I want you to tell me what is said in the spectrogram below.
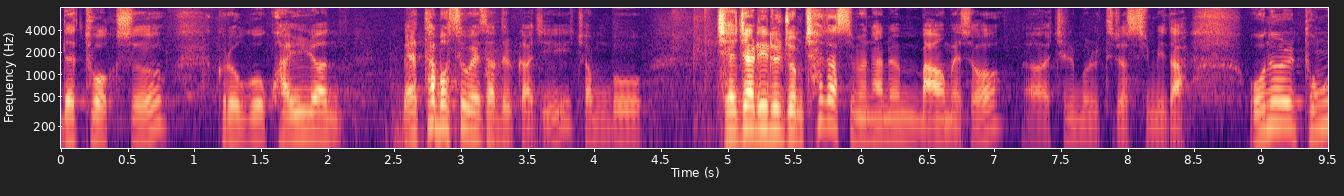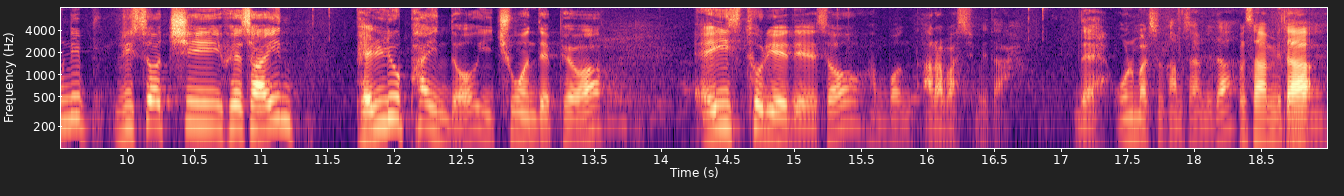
네트워크스 그리고 관련 메타버스 회사들까지 전부 제자리를 좀 찾았으면 하는 마음에서 어, 질문을 드렸습니다. 오늘 독립 리서치 회사인 밸류 파인더 이충원 대표와 A 스토리에 대해서 한번 알아봤습니다. 네, 오늘 말씀 감사합니다. 감사합니다. 네.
